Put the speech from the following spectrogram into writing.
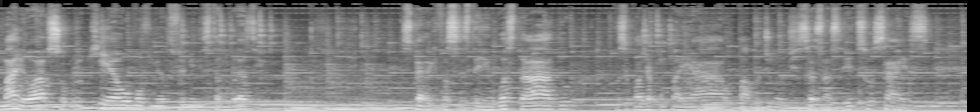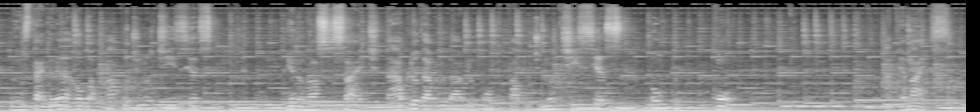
maior sobre o que é o movimento feminista no Brasil. Espero que vocês tenham gostado. Você pode acompanhar o Papo de Notícias nas redes sociais, no Instagram, arroba Papo de Notícias, e no nosso site www.papodenoticias.com. Até mais!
